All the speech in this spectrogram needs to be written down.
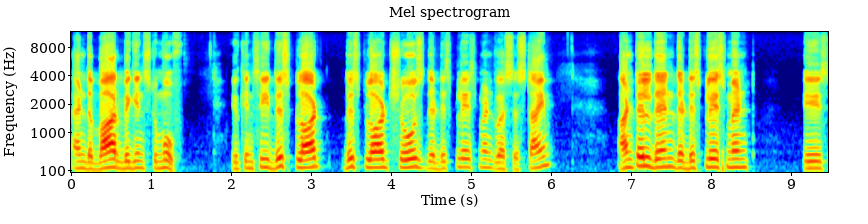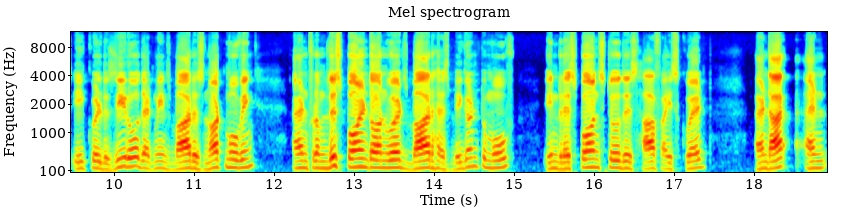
and the bar begins to move. You can see this plot, this plot shows the displacement versus time. Until then the displacement is equal to 0 that means bar is not moving. And from this point onwards bar has begun to move in response to this half I squared and I and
